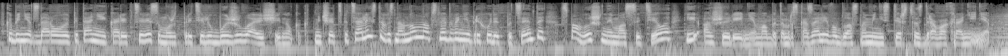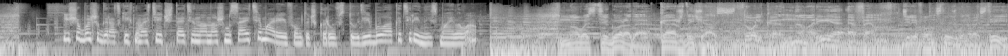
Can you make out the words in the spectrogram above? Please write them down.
В кабинет здорового питания и коррекции веса может прийти любой желающий, но, как отмечают специалисты, в основном на обследование приходят пациенты с повышенной массой тела и ожирением. Об этом рассказали в областном министерстве здравоохранения. Еще больше городских новостей читайте на нашем сайте mariafm.ru. В студии была Катерина Измайлова. Новости города. Каждый час. Только на Мария-ФМ. Телефон службы новостей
